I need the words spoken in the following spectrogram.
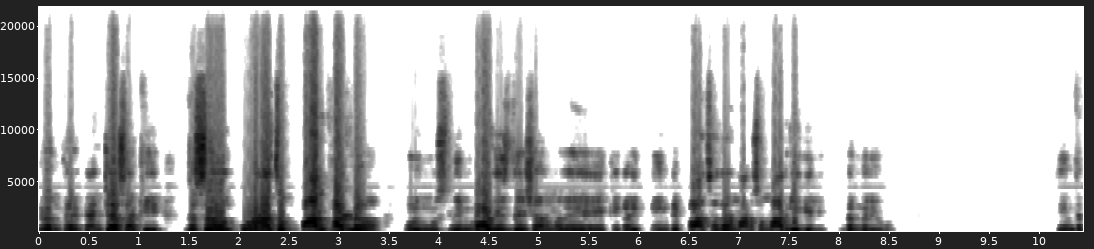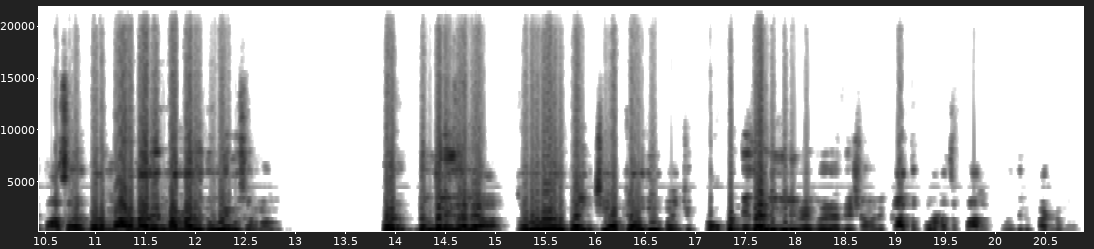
ग्रंथ आहे. त्यांच्यासाठी जसं कोरोनाचं पान फाडलं म्हणून मुस्लिम बावीस देशांमध्ये एकेकाळी तीन ते पाच हजार माणसं मारली गेली दंगली होऊन तीन ते पाच हजार. बरं मारणारे आणि मरणारे दोघेही मुसलमान होते. पण दंगली झाल्या करोडो रुपयांची अब्जावधी रुपयांची प्रॉपर्टी जाळली गेली वेगवेगळ्या देशामध्ये. का तर कोरोनाचं पान कोणीतरी फाडलं म्हणून.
